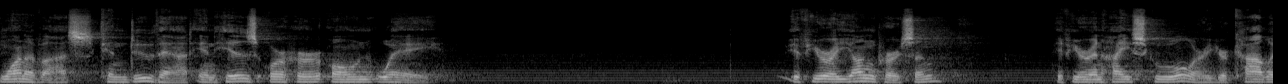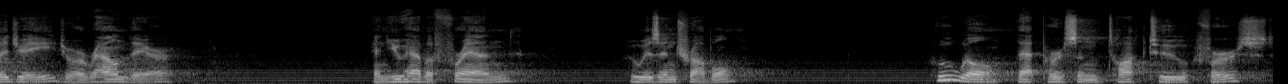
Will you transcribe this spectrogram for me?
one of us can do that in his or her own way. If you're a young person, if you're in high school or you're college age or around there, and you have a friend who is in trouble, who will that person talk to first?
